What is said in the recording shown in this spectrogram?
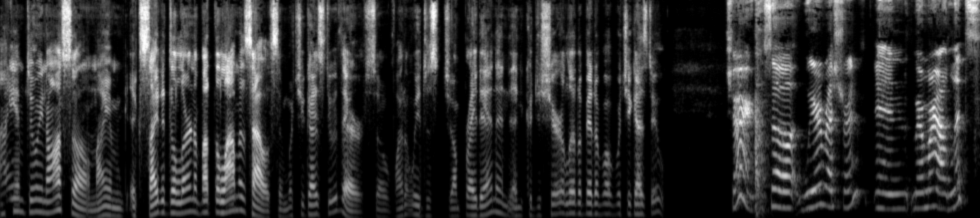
I am doing awesome. I am excited to learn about the Llama's House and what you guys do there. So, why don't we just jump right in and, and could you share a little bit about what you guys do? Sure. So, we're a restaurant in Miramar Outlets,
